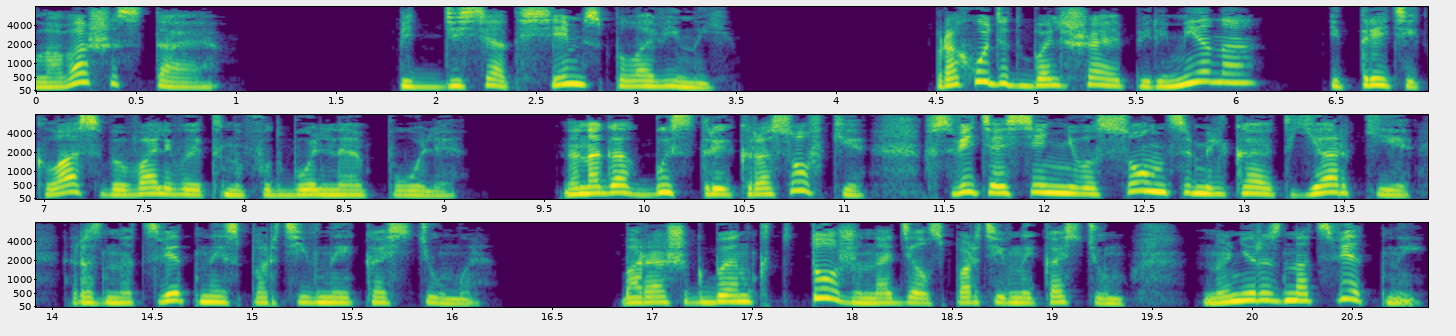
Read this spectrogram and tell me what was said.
Глава шестая. Пятьдесят семь с половиной. Проходит большая перемена, и третий класс вываливает на футбольное поле. На ногах быстрые кроссовки, в свете осеннего солнца мелькают яркие, разноцветные спортивные костюмы. Барашек Бэнкт тоже надел спортивный костюм, но не разноцветный,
